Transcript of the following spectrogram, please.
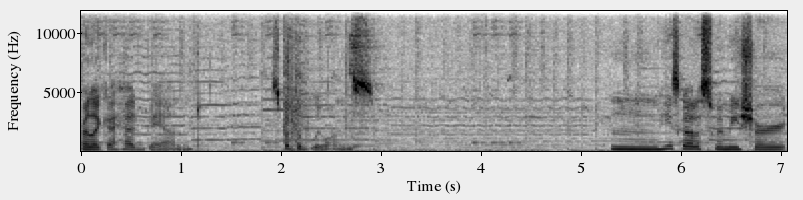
Or like a headband. Let's put the blue ones. Hmm, he's got a swimmy shirt,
